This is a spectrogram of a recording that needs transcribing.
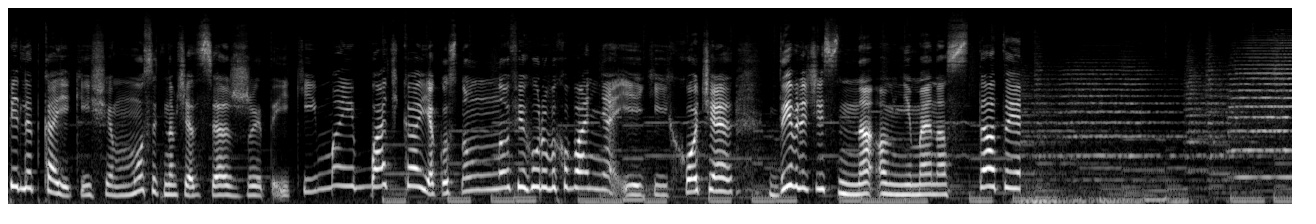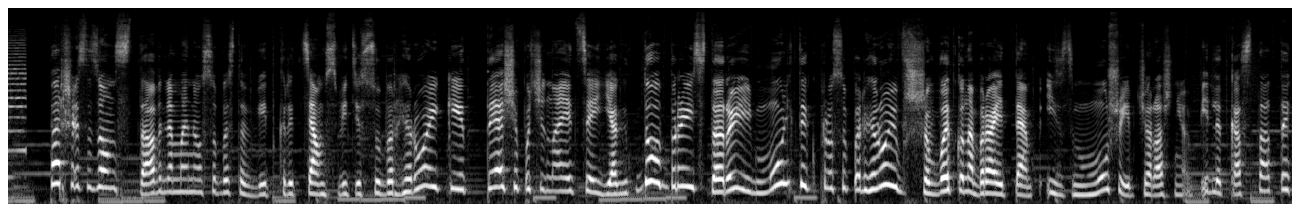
підлітка, який ще мусить навчатися жити, який має батька як основну фігуру виховання, і який хоче, дивлячись на Омнімена, стати. Перший сезон став для мене особисто відкриттям в світі супергероїки. Те, що починається як добрий старий мультик про супергероїв, швидко набирає темп і змушує вчорашнього підлітка стати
